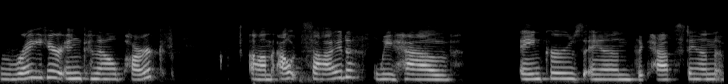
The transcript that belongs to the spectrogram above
Right here in Canal Park, um, outside we have anchors and the capstan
